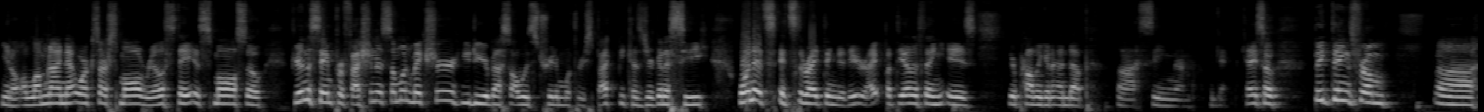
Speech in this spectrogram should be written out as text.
you know, alumni networks are small, real estate is small. So if you're in the same profession as someone, make sure you do your best. Always treat them with respect because you're going to see one, it's it's the right thing to do, right? But the other thing is you're probably going to end up uh, seeing them again. Okay, so big things from uh,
